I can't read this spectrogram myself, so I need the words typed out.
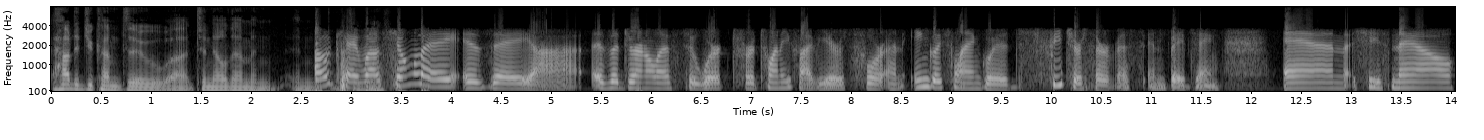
how did you come to uh, to know them and and Okay, well, Xiong Lei is a uh, is a journalist who worked for 25 years for an English language feature service in Beijing, and she's now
